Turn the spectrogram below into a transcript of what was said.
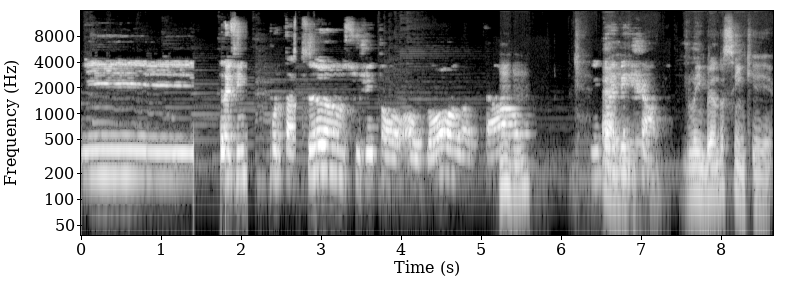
e ela vem com importação, sujeito ao, ao dólar e tal. Uhum. Então é, É, bem chato. Lembrando assim que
